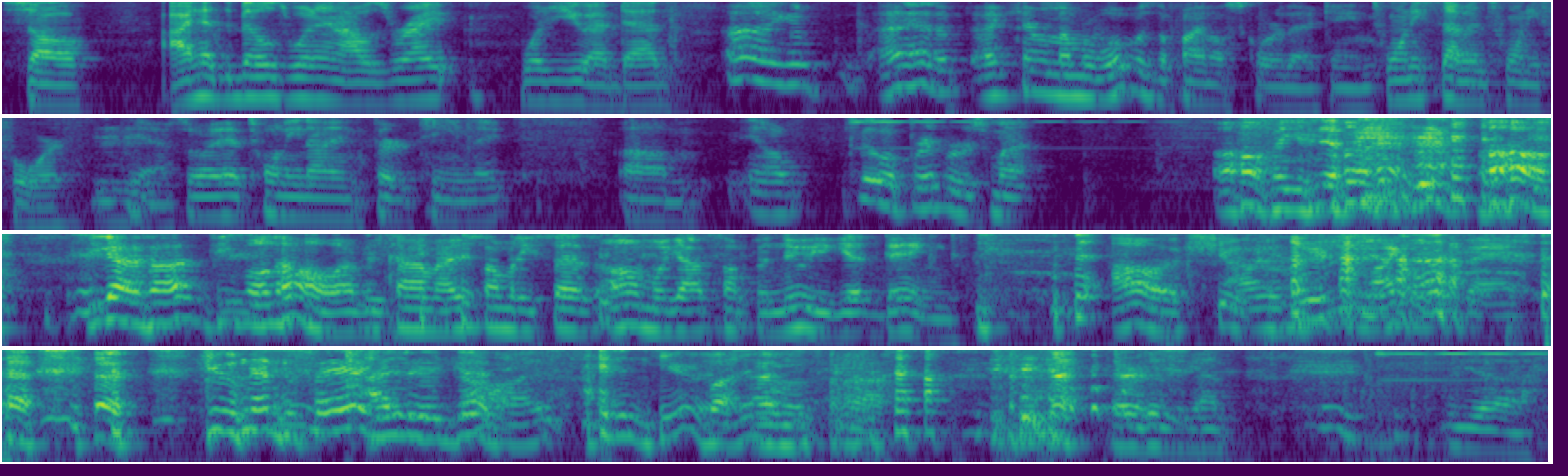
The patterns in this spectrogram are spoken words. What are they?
So I had the Bills winning. I was right. What did you have, Dad? Uh, I had a, I can't remember what was the final score of that game. 27 24. Yeah, so I had 29-13. They, um, you know, Philip Rivers went. Oh, you're doing it? Oh, you guys, uh, people know every time I, somebody says, "Um, we got something new," you get dinged. oh, shoot. I was waiting for Michael to say it. That's good. You didn't say it. You did good. No, I, I didn't hear it. But I didn't know it was uh, there it is again. Yeah.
